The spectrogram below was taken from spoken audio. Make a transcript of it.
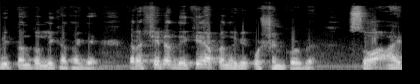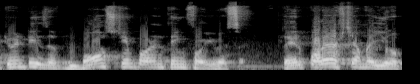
বৃত্তান্ত লেখা থাকে, তারা সেটা দেখে আপনাদেরকে কোশ্চেন করবে। So I twenty is a most important thing for USA তো এরপরে আসছে আমরা ইউরোপ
